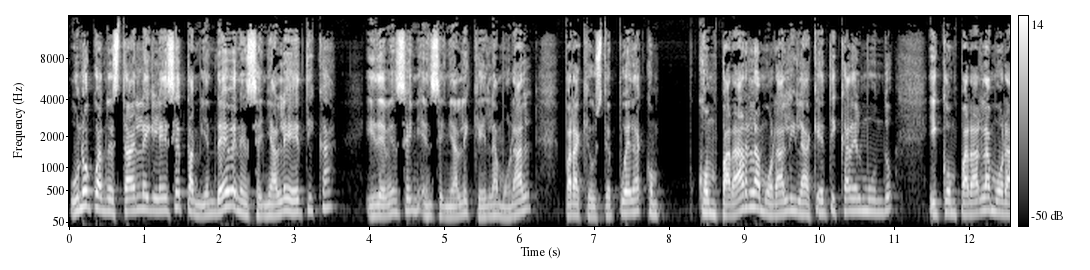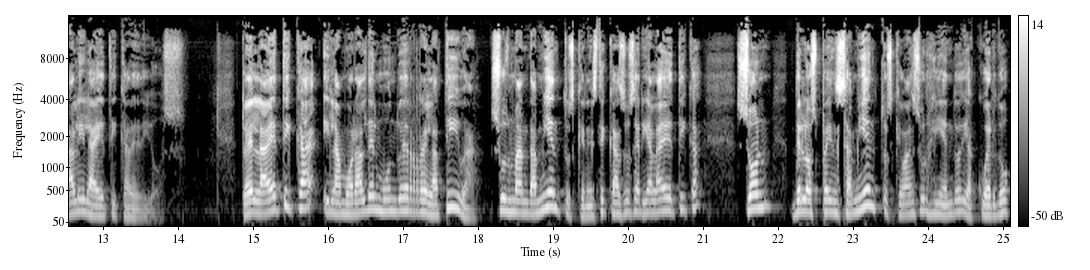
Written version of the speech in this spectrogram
Uno cuando está en la iglesia también deben enseñarle ética y deben enseñarle qué es la moral para que usted pueda comparar la moral y la ética del mundo y comparar la moral y la ética de Dios. Entonces la ética y la moral del mundo es relativa. Sus mandamientos, que en este caso sería la ética, son de los pensamientos que van surgiendo de acuerdo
